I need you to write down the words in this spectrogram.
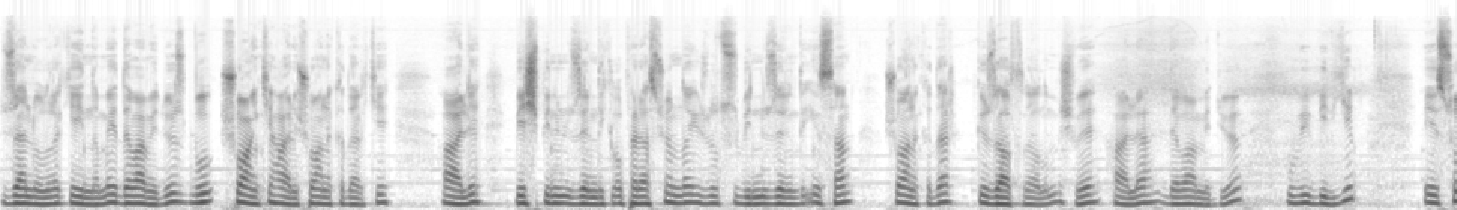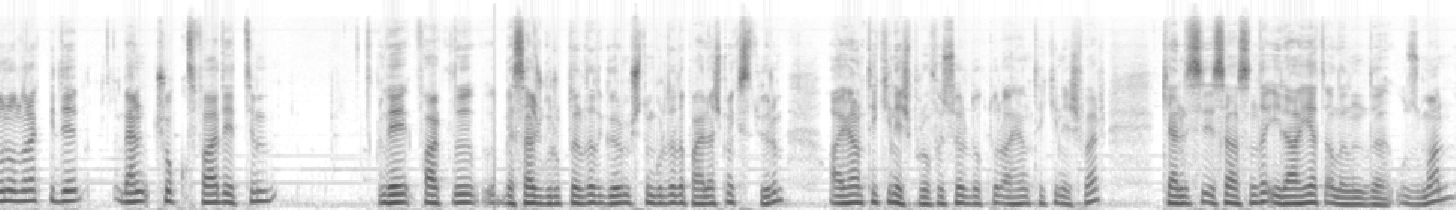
düzenli olarak yayınlamaya devam ediyoruz. Bu şu anki hali, şu ana kadarki hali 5000'in üzerindeki operasyonla 130 binin üzerinde insan şu ana kadar gözaltına alınmış ve hala devam ediyor. Bu bir bilgi. E, son olarak bir de ben çok ifade ettim ve farklı mesaj gruplarında da görmüştüm. Burada da paylaşmak istiyorum. Ayhan Tekineş, Profesör Doktor Ayhan Tekineş var. Kendisi esasında ilahiyat alanında uzman.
